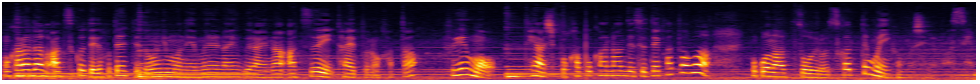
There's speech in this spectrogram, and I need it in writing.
もう体が熱くてほてってどうにも眠れないぐらいな暑いタイプの方冬も手足ポカポカなんですって方はココナッツオイルを使ってもいいかもしれません。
